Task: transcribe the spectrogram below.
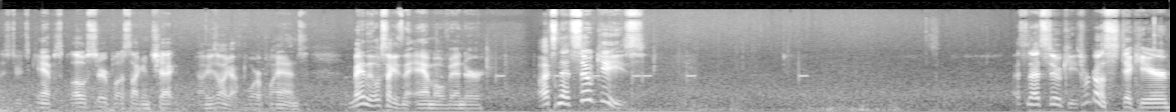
This dude's camp is closer. Plus I can check. He's only got four plans. Mainly looks like he's an ammo vendor. That's Netsuki's. That's Netsuki's. We're gonna stick here.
